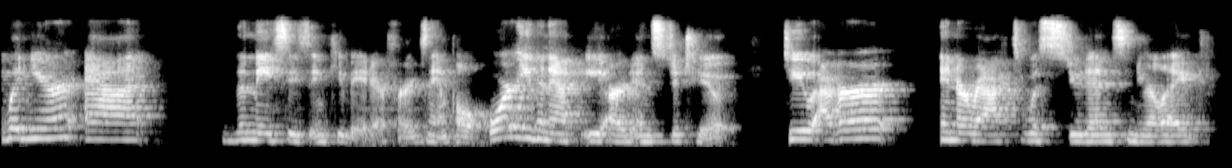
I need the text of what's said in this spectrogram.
When you're at the Macy's incubator, for example, or even at the Art Institute, do you ever interact with students and you're like,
